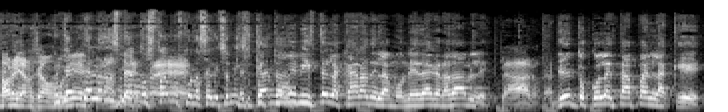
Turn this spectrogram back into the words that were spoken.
Ahora ya nos llevamos Pero muy ya, bien. ya lo pero antes, desviamos, estamos eh, con la selección es que mexicana. tú viviste la cara de la moneda agradable. Claro. A ti te tocó la etapa en la que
